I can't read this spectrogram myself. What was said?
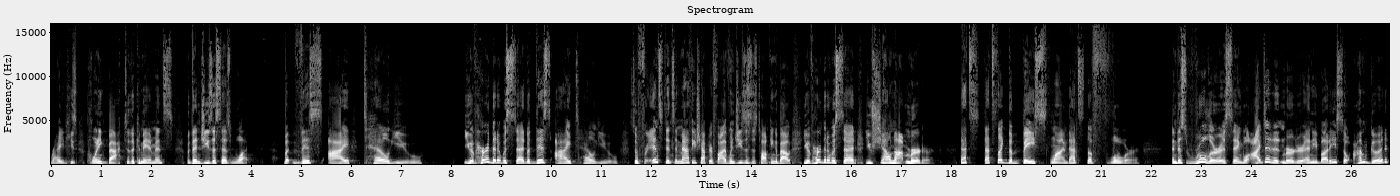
right? He's pointing back to the commandments, but then Jesus says, What? But this I tell you you have heard that it was said, but this I tell you. So, for instance, in Matthew chapter 5, when Jesus is talking about, you have heard that it was said, you shall not murder. That's, that's like the baseline, that's the floor. And this ruler is saying, well, I didn't murder anybody, so I'm good.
